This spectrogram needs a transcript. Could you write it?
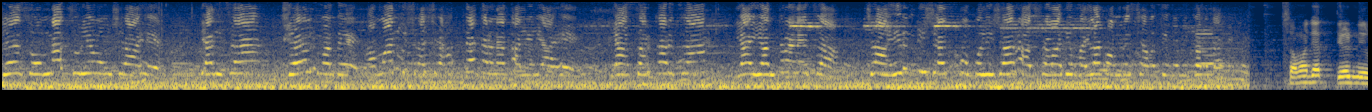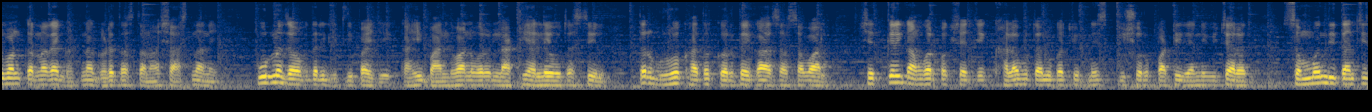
जे सोमनाथ सूर्यवंशी आहेत त्यांच्या जेलमध्ये अमानुषाची हत्या करण्यात आलेली आहे. या सरकारचा या यंत्रणेचा जाहीर निषेध खोपोलीच्या राष्ट्रवादी महिला काँग्रेसच्या वतीने मी करत आहे. समाजात तेढ निर्माण करणाऱ्या घटना घडत असताना शासनाने पूर्ण जबाबदारी घेतली पाहिजे. काही बांधवांवर लाठी हल्ले होत असतील तर गृह खातं करतंय का असा सवाल शेतकरी कामगार पक्षाचे खालापूर तालुका चिटणीस किशोर पाटील यांनी विचारत संबंधितांची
